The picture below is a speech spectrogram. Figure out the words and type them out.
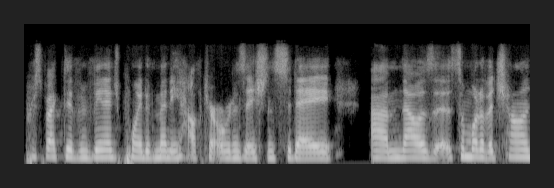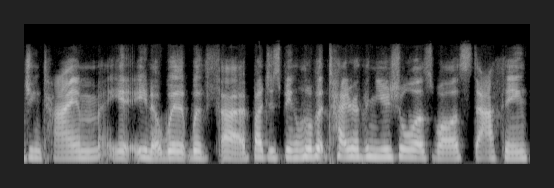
perspective and vantage point of many healthcare organizations today um, now is somewhat of a challenging time, you, you know, with with uh, budgets being a little bit tighter than usual, as well as staffing.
